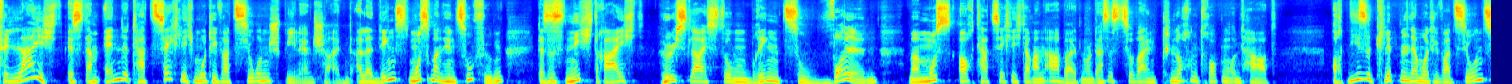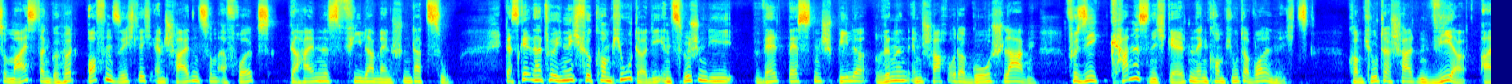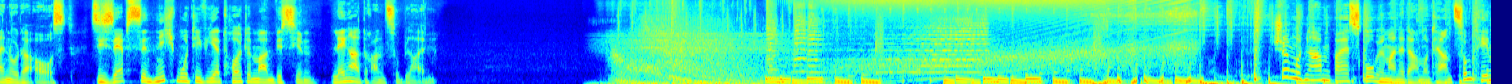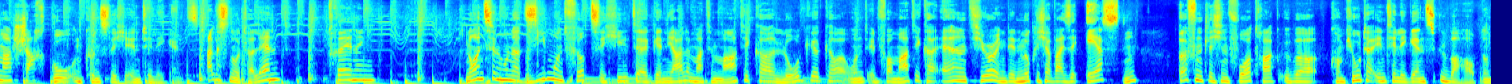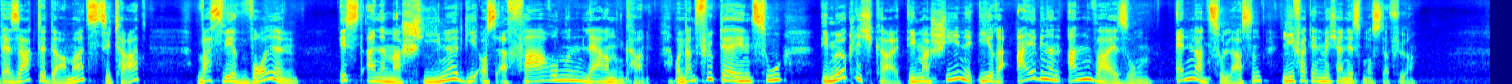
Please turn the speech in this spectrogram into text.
Vielleicht ist am Ende tatsächlich Motivationsspiel entscheidend. Allerdings muss man hinzufügen, dass es nicht reicht, Höchstleistungen bringen zu wollen. Man muss auch tatsächlich daran arbeiten. Und das ist zuweilen knochentrocken und hart. Auch diese Klippen der Motivation zu meistern gehört offensichtlich entscheidend zum Erfolgsgeheimnis vieler Menschen dazu. Das gilt natürlich nicht für Computer, die inzwischen die weltbesten Spielerinnen im Schach oder Go schlagen. Für sie kann es nicht gelten, denn Computer wollen nichts. Computer schalten wir ein oder aus. Sie selbst sind nicht motiviert, heute mal ein bisschen länger dran zu bleiben. Schönen guten Abend bei Skobel, meine Damen und Herren, zum Thema Schach, Go und künstliche Intelligenz. Alles nur Talent, Training. 1947 hielt der geniale Mathematiker, Logiker und Informatiker Alan Turing den möglicherweise ersten öffentlichen Vortrag über Computerintelligenz überhaupt. Und er sagte damals, Zitat, was wir wollen, ist eine Maschine, die aus Erfahrungen lernen kann. Und dann fügte er hinzu, die Möglichkeit, die Maschine ihre eigenen Anweisungen ändern zu lassen, liefert den Mechanismus dafür.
